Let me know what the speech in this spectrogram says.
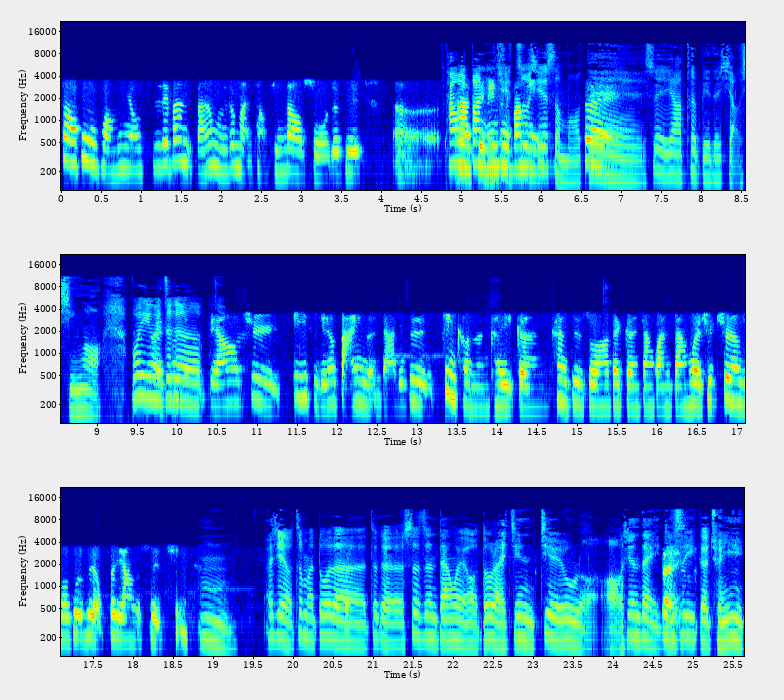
照顾黄牛之类，反反正我们就蛮常听到说，就是。呃，他会帮你去做些什么？对，对，所以要特别的小心哦。不过因为这个，不要去第一时间就答应人家，就是尽可能可以跟看是说要再跟相关单位去确认说是不是有不一样的事情。嗯，而且有这么多的这个社政单位哦，都来进介入了哦，现在已经是一个权益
